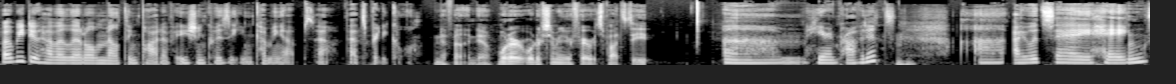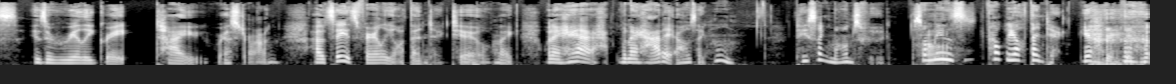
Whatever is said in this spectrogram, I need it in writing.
But we do have a little melting pot of Asian cuisine coming up, so that's pretty cool. Definitely do. What are what are some of your favorite spots to eat? Um, here in Providence, uh, I would say Hangs is a really great Thai restaurant. I would say it's fairly authentic too. Like when I had when I had it, I was like, hmm, tastes like mom's food. So it means it's probably authentic. Yeah.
